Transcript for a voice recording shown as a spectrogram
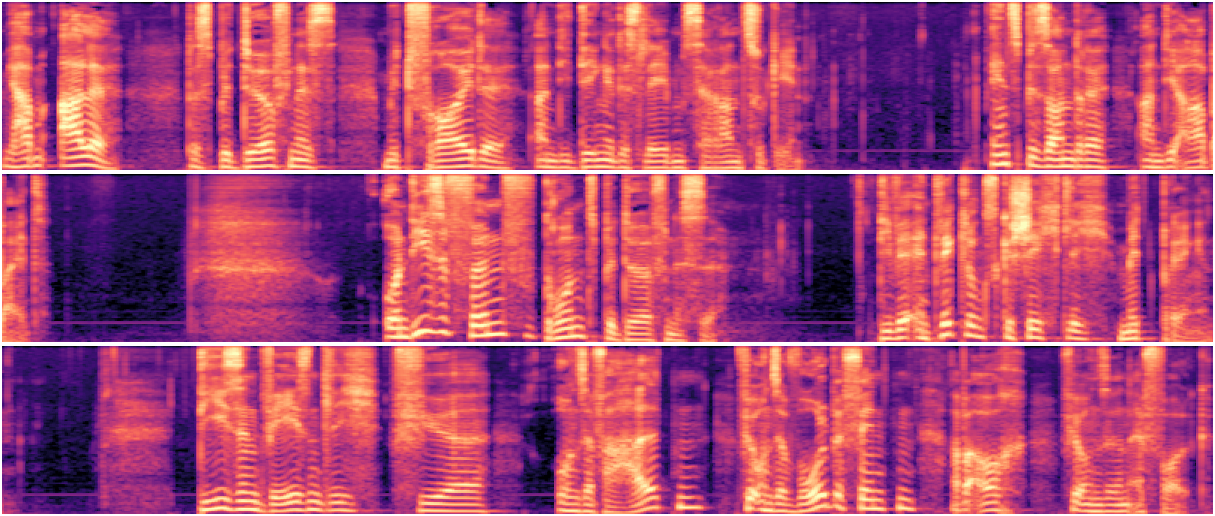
Wir haben alle das Bedürfnis, mit Freude an die Dinge des Lebens heranzugehen, insbesondere an die Arbeit. Und diese fünf Grundbedürfnisse die wir entwicklungsgeschichtlich mitbringen, die sind wesentlich für unser Verhalten, für unser Wohlbefinden, aber auch für unseren Erfolg.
